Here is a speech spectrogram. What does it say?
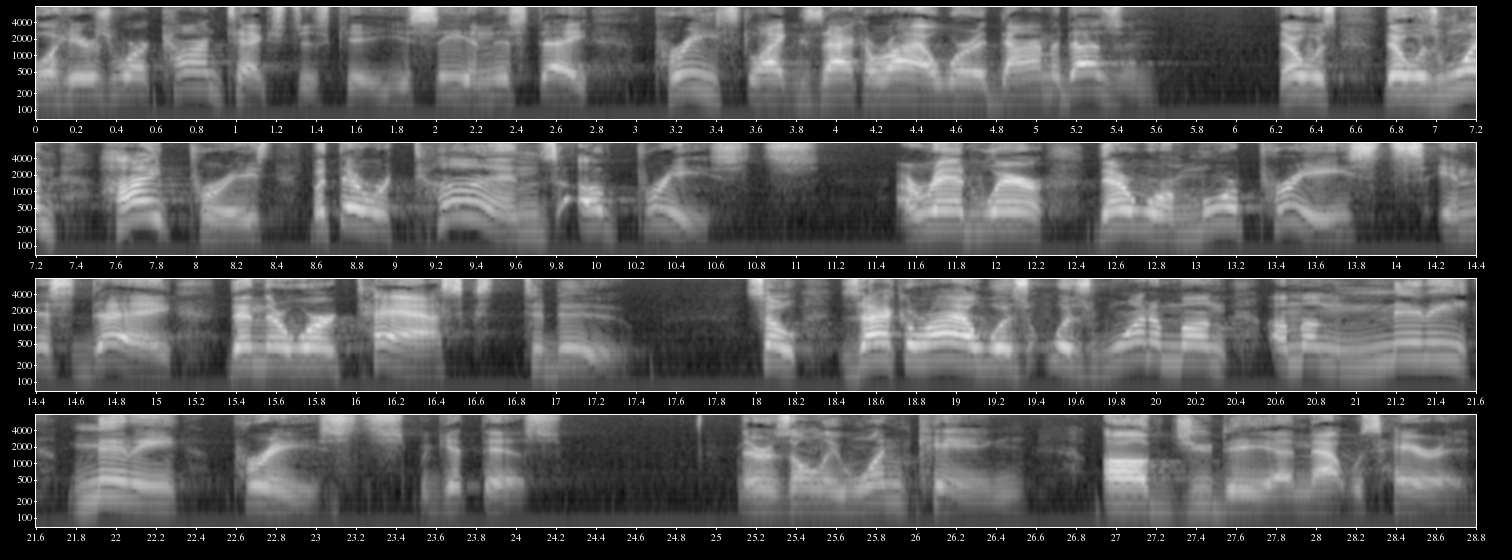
Well, here's where context is key. You see, in this day, priests like Zechariah were a dime a dozen. There was, there was one high priest, but there were tons of priests. I read where there were more priests in this day than there were tasks to do. So Zechariah was, was one among, among many, many priests. But get this there is only one king of Judea, and that was Herod.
